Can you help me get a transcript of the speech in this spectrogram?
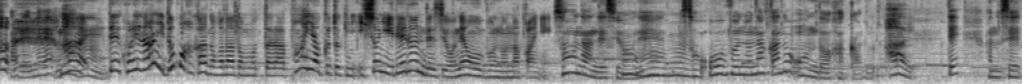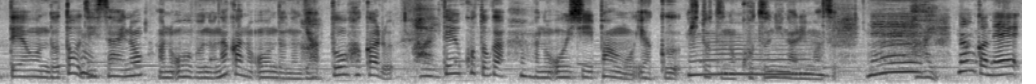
あれね。はい。でこれ何どこ測るのかなと思ったらパン焼くときに一緒に入れるんですよねオーブンの中に。そうなんですよね。うんうんうん、そうオーブンの中の温度を測る。はい。であの設定温度と実際の,、あのオーブンの中の温度のギャップを測る、はい、っていうことが、あの美味しいパンを焼く一つのコツになります。ね、はい、なんかね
